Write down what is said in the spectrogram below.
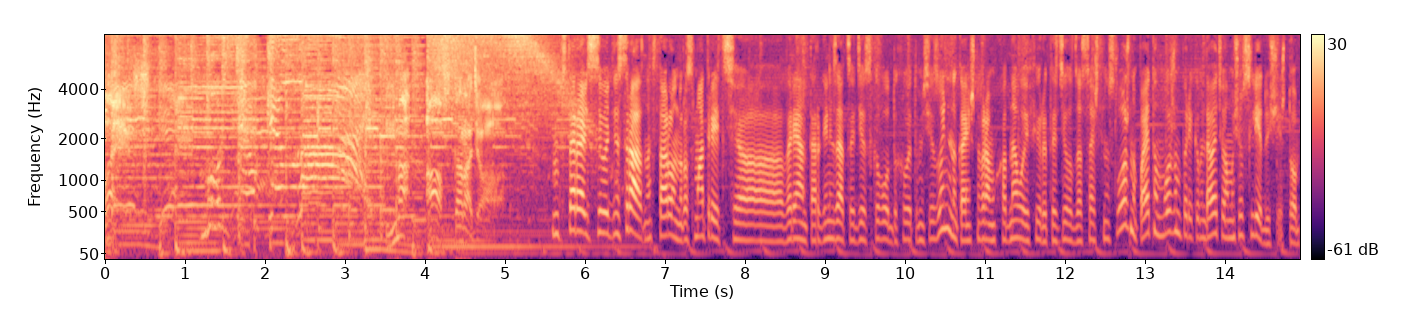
лайф Мурзилки лайф. на Авторадио. Мы постарались сегодня с разных сторон рассмотреть э, варианты организации детского отдыха в этом сезоне. Но, конечно, в рамках одного эфира это сделать достаточно сложно, поэтому можем порекомендовать вам еще следующее, что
